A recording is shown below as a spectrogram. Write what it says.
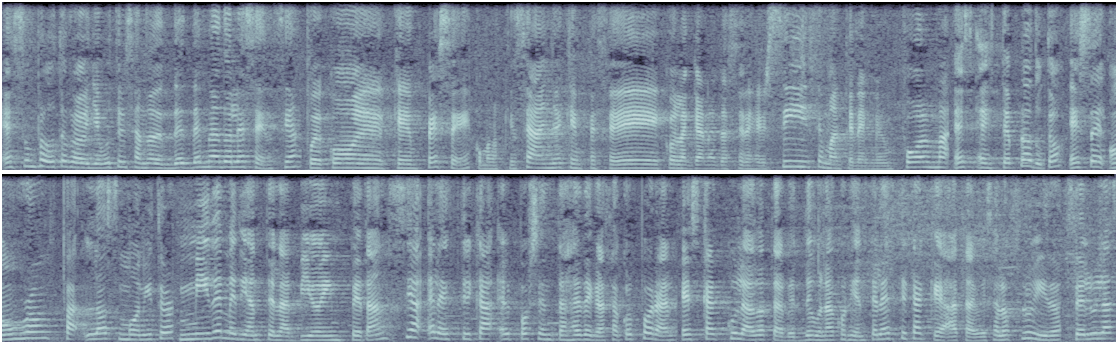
es un producto que lo llevo utilizando desde, mi adolescencia. Fue con el que empecé, como a los 15 años, que empecé con las ganas de hacer ejercicio, mantenerme en forma. Es este producto. Es el On Fat Loss Monitor mide mediante la bioimpedancia eléctrica el porcentaje de grasa corporal. Es calculado a través de una corriente eléctrica que atraviesa los fluidos, células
